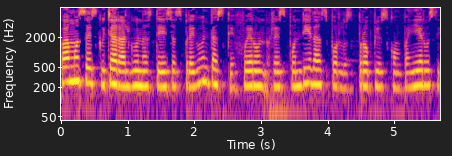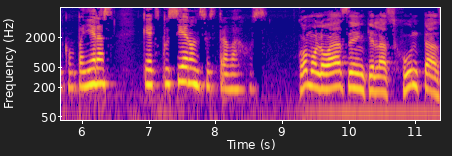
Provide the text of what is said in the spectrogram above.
Vamos a escuchar algunas de esas preguntas que fueron respondidas por los propios compañeros y compañeras que expusieron sus trabajos. ¿Cómo lo hacen que las juntas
